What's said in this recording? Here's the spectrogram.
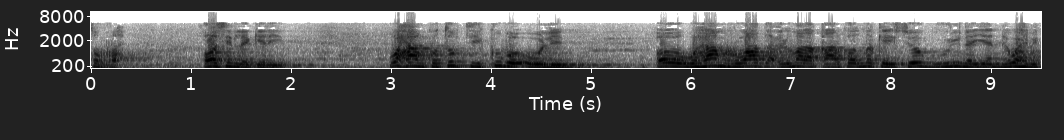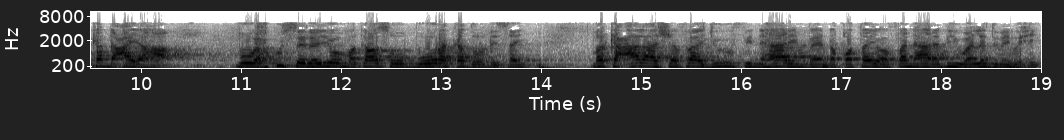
sura hoos in la geliyo. Waxaan kutubtii kuba oolin oo wahaam ruwaadda culimmada qaarkood markay soo guurinayeen wahmi ka dhacay ahaa buu wax ku saleeyo markaasuu buuro ka dul dhisay. Marka calaa shafaa jurufi nhaarin bay noqotay oo fanhaara bihi waa la dumay wixii.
